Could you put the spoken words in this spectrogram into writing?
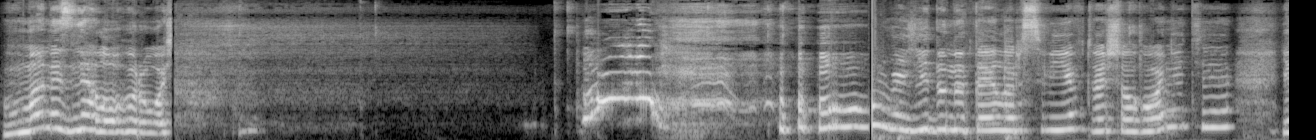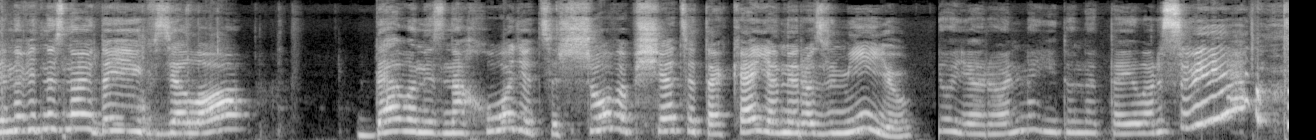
В мене зняло гроші. Я їду на Тейлор Свіфт, ви що гоніте? Я навіть не знаю, де я їх взяла, де вони знаходяться, що взагалі це таке, я не розумію. Я реально їду на Тейлор Свіфт.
